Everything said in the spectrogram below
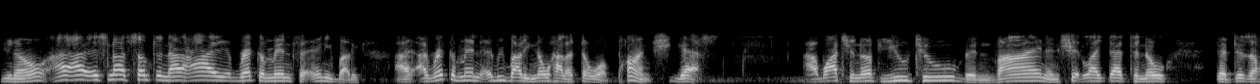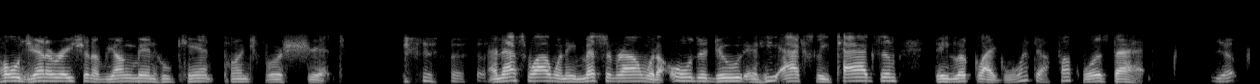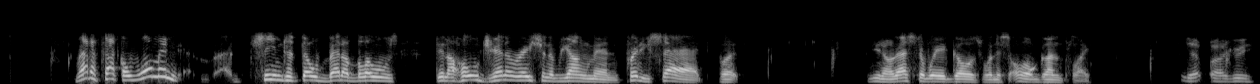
You know, I, I it's not something that I recommend for anybody. I, I recommend everybody know how to throw a punch. Yes. I watch enough YouTube and Vine and shit like that to know that there's a whole mm. generation of young men who can't punch for shit. And that's why when they mess around with an older dude and he actually tags them, they look like, what the fuck was that? yep. Matter of fact, a woman seemed to throw better blows than a whole generation of young men. Pretty sad, but you know that's the way it goes when it's all gunplay. Yep, I agree.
